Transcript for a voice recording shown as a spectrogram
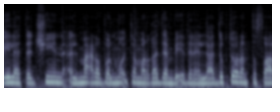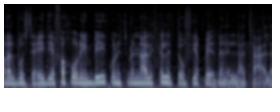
إلى تدشين المعرض والمؤتمر غدا بإذن الله. دكتور انتصار البوسعيدي فخورين بك ونتمنى لك كل التوفيق بإذن الله تعالى.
